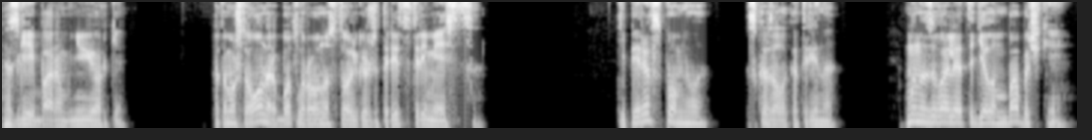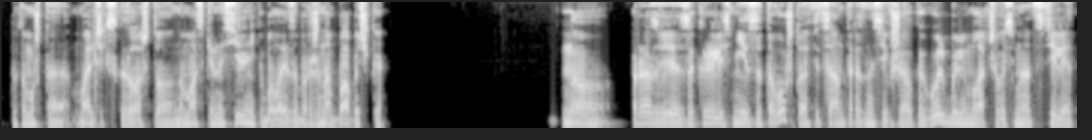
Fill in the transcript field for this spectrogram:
с гей-баром в Нью-Йорке, потому что он работал ровно столько же, 33 месяца. «Теперь я вспомнила», — сказала Катрина. «Мы называли это делом бабочки, потому что мальчик сказал, что на маске насильника была изображена бабочка. Но разве закрылись не из-за того, что официанты, разносившие алкоголь, были младше 18 лет?»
